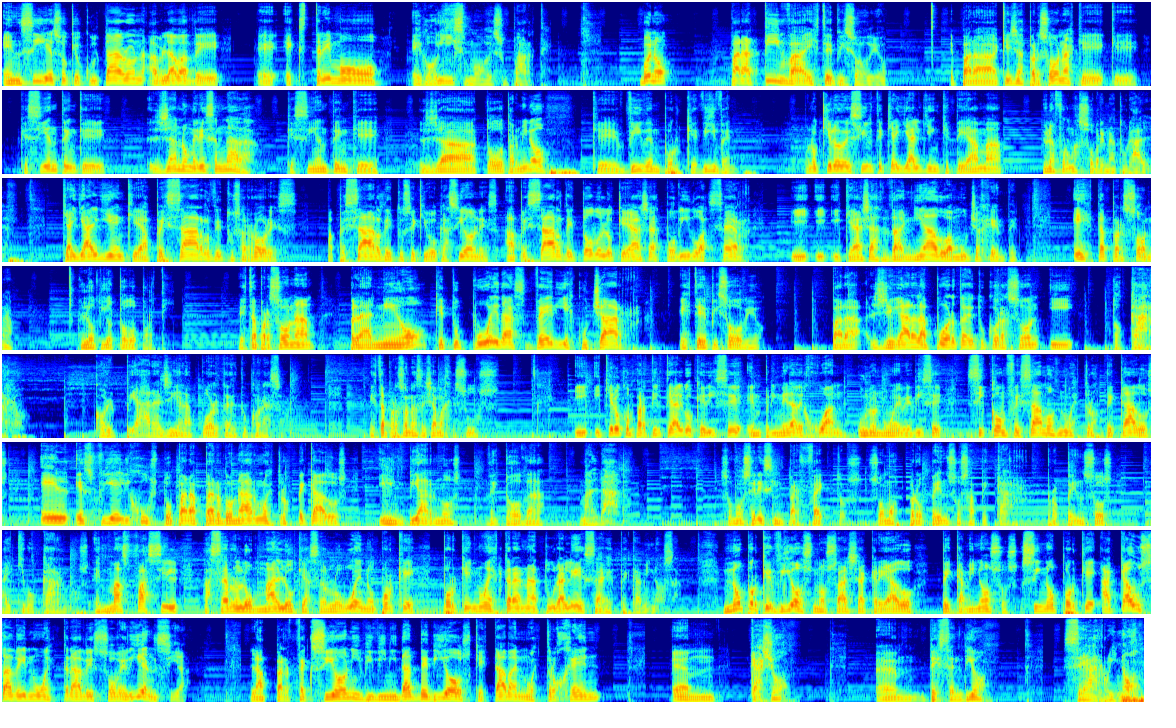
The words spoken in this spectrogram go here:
en sí eso que ocultaron hablaba de eh, extremo egoísmo de su parte. Bueno, para ti va este episodio. Eh, para aquellas personas que, que, que sienten que ya no merecen nada, que sienten que ya todo terminó, que viven porque viven. Bueno, quiero decirte que hay alguien que te ama de una forma sobrenatural que hay alguien que a pesar de tus errores, a pesar de tus equivocaciones, a pesar de todo lo que hayas podido hacer y, que hayas dañado a mucha gente, esta persona lo dio todo por ti. Esta persona planeó que tú puedas ver y escuchar este episodio para llegar a la puerta de tu corazón y tocarlo golpear allí a la puerta de tu corazón. Esta persona se llama Jesús. Y, quiero compartirte algo que dice en Primera de Juan 1.9. Dice, si confesamos nuestros pecados, Él es fiel y justo para perdonar nuestros pecados y limpiarnos de toda maldad. Somos seres imperfectos, somos propensos a pecar, propensos a a equivocarnos. Es más fácil hacer lo malo que hacer lo bueno. ¿Por qué? Porque nuestra naturaleza es pecaminosa. No porque Dios nos haya creado pecaminosos, sino porque a causa de nuestra desobediencia, la perfección y divinidad de Dios que estaba en nuestro gen em, cayó, em, descendió, se arruinó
